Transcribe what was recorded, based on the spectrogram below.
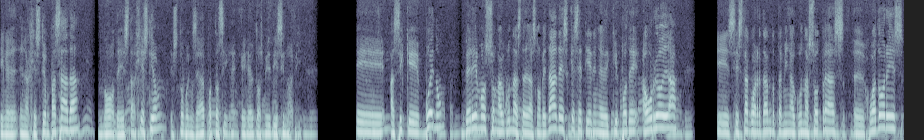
en, la gestión pasada, no de esta gestión, estuvo en Real Potosí en, en el 2019. Eh, así que bueno, veremos, son algunas de las novedades que se tienen en el equipo de Aurora. Eh, se está guardando también algunas otras eh, jugadores.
